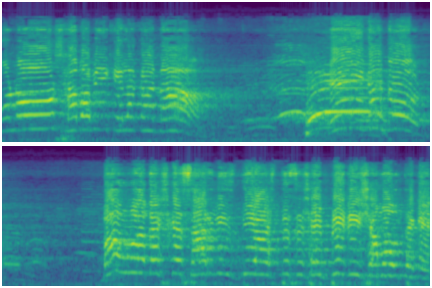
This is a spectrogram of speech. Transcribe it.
কোনো স্বাভাবিক এলাকা না। এই নাটোর বাংলাদেশকে সার্ভিস দিয়ে আসতেছে সেই ব্রিটিশ আমল থেকে।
